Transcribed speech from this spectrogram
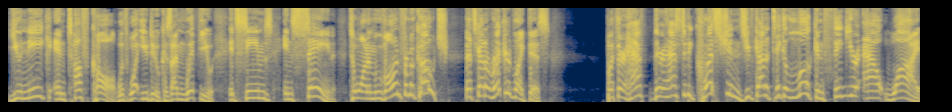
unique and tough call with what you do because I'm with you. It seems insane to want to move on from a coach that's got a record like this. But there have there has to be questions. You've got to take a look and figure out why.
